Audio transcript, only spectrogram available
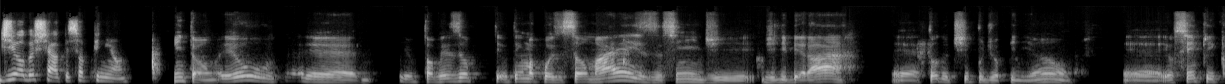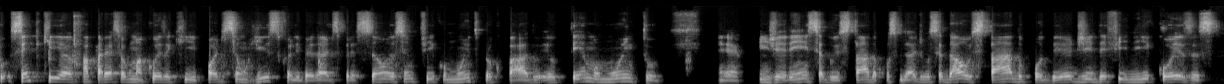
Diogo Schelp, sua opinião. Então, eu, é, eu talvez eu, eu tenha uma posição mais assim de, de liberar é, todo tipo de opinião. É, eu sempre, sempre que aparece alguma coisa que pode ser um risco à liberdade de expressão, eu sempre fico muito preocupado. Eu temo muito é, ingerência do Estado, a possibilidade de você dar ao Estado o poder de definir coisas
